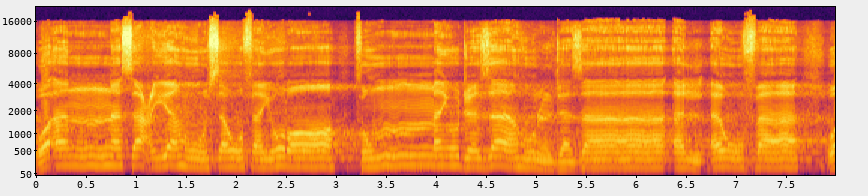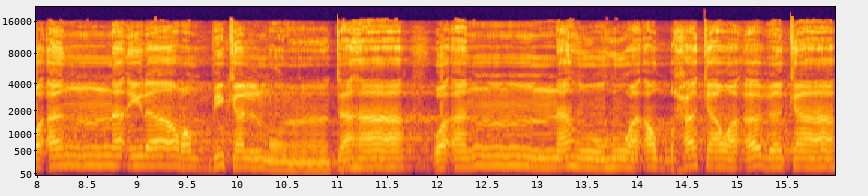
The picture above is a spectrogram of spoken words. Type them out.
وأن سعيه سوف يرى ثم يجزاه الجزاء الأوفى وأن إلى ربك المنتهى وأنه هو أضحك وأبكى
